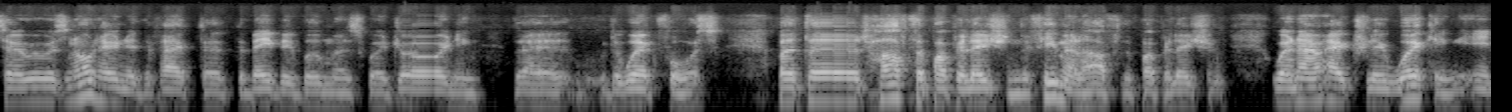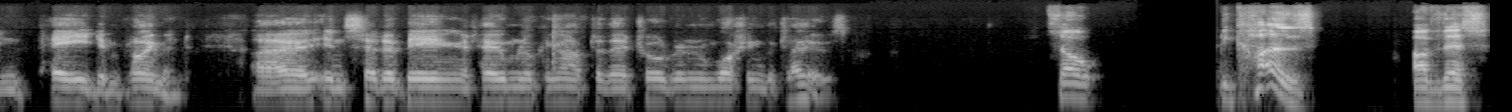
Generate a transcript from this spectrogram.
So it was not only the fact that the baby boomers were joining the, the workforce, but that half the population, the female half of the population, were now actually working in paid employment uh, instead of being at home looking after their children and washing the clothes. So, because of this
